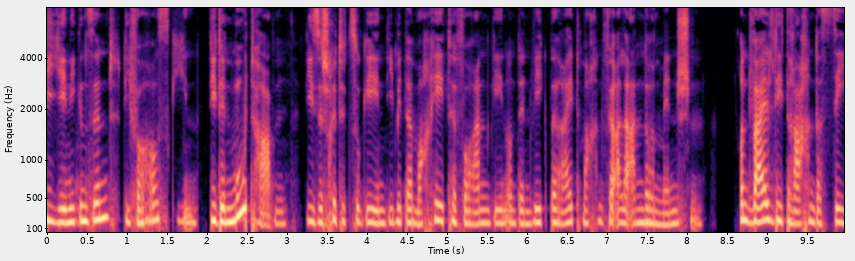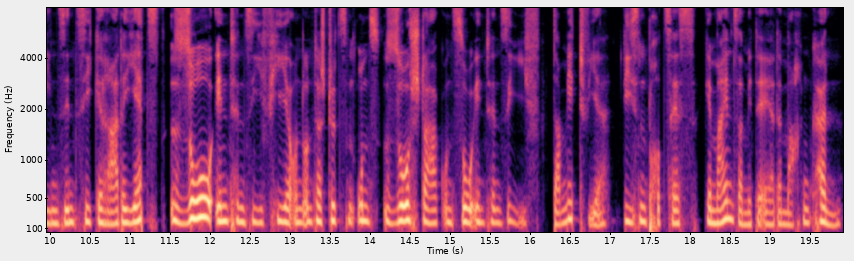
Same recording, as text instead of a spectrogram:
diejenigen sind, die vorausgehen, die den Mut haben, diese Schritte zu gehen, die mit der Machete vorangehen und den Weg bereit machen für alle anderen Menschen. Und weil die Drachen das sehen, sind sie gerade jetzt so intensiv hier und unterstützen uns so stark und so intensiv, damit wir diesen Prozess gemeinsam mit der Erde machen können,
